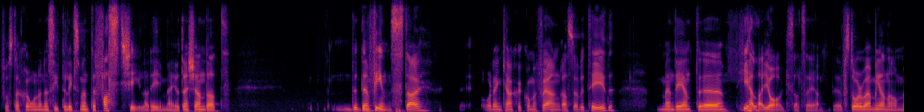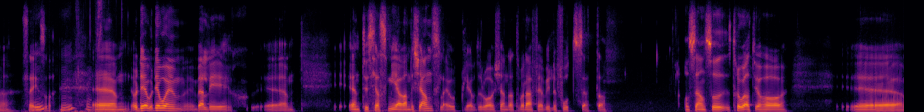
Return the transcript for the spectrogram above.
frustrationen den sitter liksom inte fastkilad i mig utan kände att den finns där och den kanske kommer förändras över tid. Men det är inte hela jag så att säga. Förstår du vad jag menar om jag säger så? Mm, mm, och det, det, var en väldigt eh, entusiasmerande känsla jag upplevde då och kände att det var därför jag ville fortsätta. Och sen så tror jag att jag har eh,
